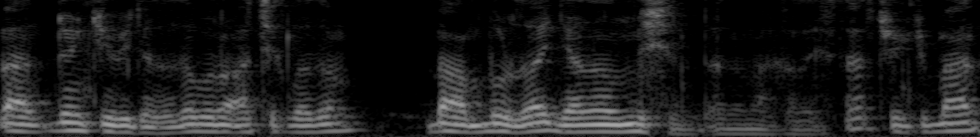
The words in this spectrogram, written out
Ben dünkü videoda da bunu açıkladım. Ben burada yanılmışım dedim arkadaşlar. Çünkü ben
